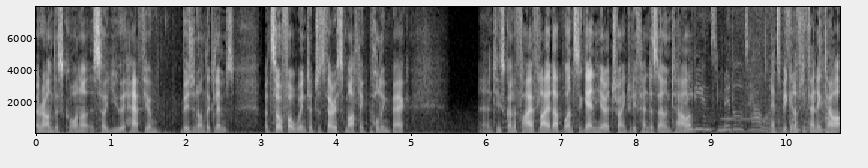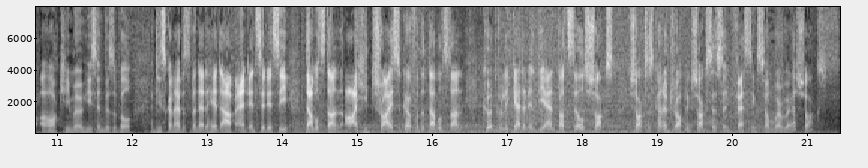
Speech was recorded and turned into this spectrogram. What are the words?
around this corner. So you have your vision on the Glimpse. But so far, Winter just very smartly pulling back and he's gonna Firefly it up once again here, trying to defend his own tower. tower and speaking of defending attack. tower, oh, Chemo, he's invisible. And he's gonna have his Vendetta hit up, and Insidious C, double stun. Ah, oh, he tries to go for the double stun. Couldn't really get it in the end, but still, Shox. Shox is kind of dropping. Shox is infesting somewhere. Where's Shox?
